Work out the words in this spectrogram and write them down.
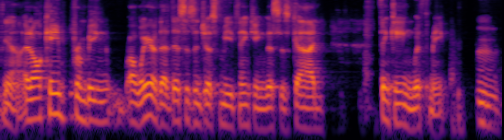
yeah it all came from being aware that this isn't just me thinking this is god thinking with me mm.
